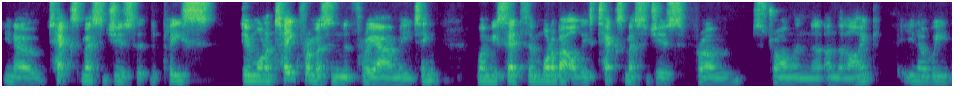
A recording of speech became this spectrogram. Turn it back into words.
You know, text messages that the police didn't want to take from us in the three-hour meeting. When we said to them, "What about all these text messages from Strong and the, and the like?" You know, we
